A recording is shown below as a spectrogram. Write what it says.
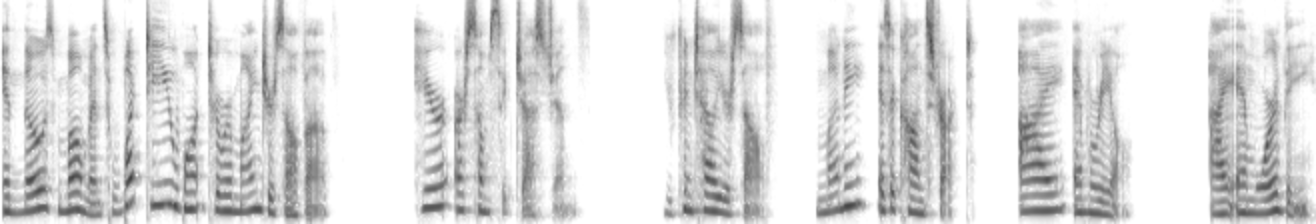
in those moments, what do you want to remind yourself of? Here are some suggestions. You can tell yourself money is a construct. I am real. I am worthy.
